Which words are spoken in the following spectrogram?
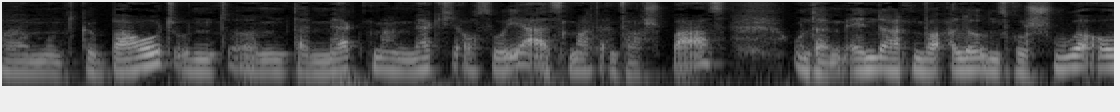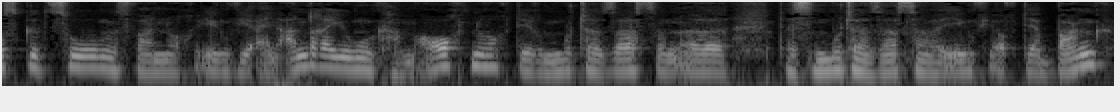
ähm, und gebaut und ähm, dann merkt man, merke ich auch so, ja, es macht einfach Spaß. Und am Ende hatten wir alle unsere Schuhe ausgezogen. Es war noch irgendwie ein anderer Junge kam auch noch, deren Mutter saß dann, äh, dessen Mutter saß dann irgendwie auf der Bank.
